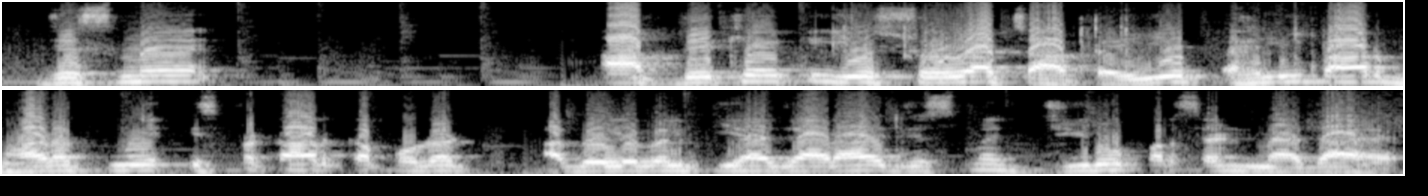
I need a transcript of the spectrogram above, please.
जिसमें आप देखें कि ये सोया चाप है। ये पहली बार भारत में इस प्रकार का प्रोडक्ट अवेलेबल किया जा रहा है, जिसमें ज़ीरो परसेंट मैदा है।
